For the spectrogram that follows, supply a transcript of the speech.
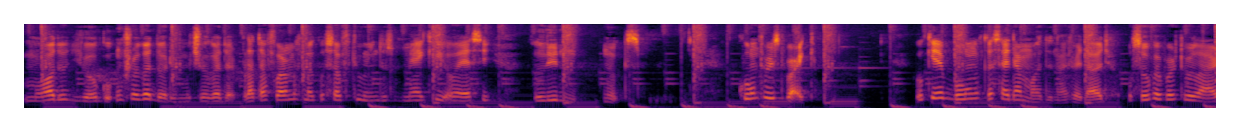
Modo de jogo: um jogador e multijogador. Plataformas: Microsoft Windows, Mac OS, Linux. Counter Strike. O que é bom nunca sai da moda, na é verdade. O super popular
